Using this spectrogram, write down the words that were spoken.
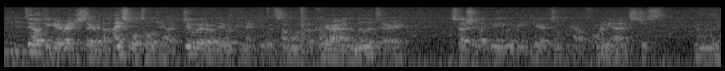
Mhm. to help you get registered, the high school told you how to do it, or they would connect you with someone, but coming around in the military, especially like me moving here from California, it's just, you don't really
